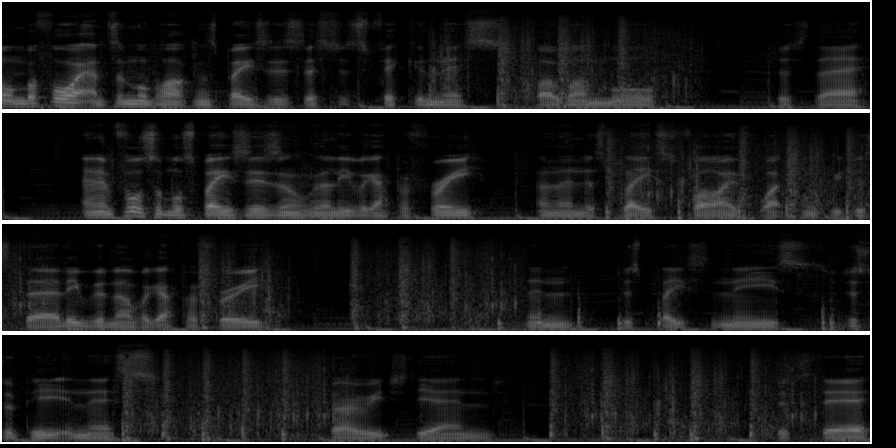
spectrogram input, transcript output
Oh, and before I add some more parking spaces, let's just thicken this by one more, just there. And then for some more spaces, I'm going to leave a gap of three, and then just place five white concrete just there. Leave another gap of three, then just placing these. So just repeating this so I reach the end, just there.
